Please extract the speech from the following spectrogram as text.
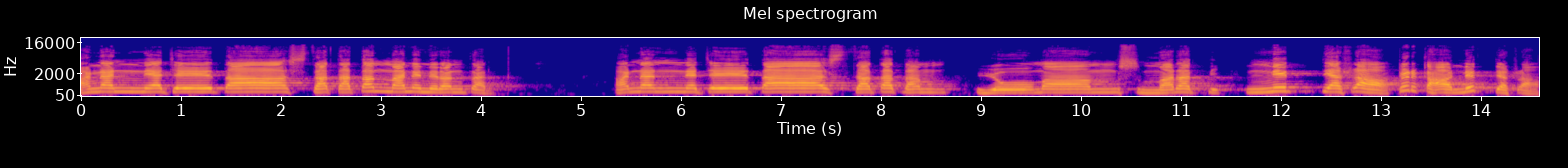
अनन्य चेता सततम माने निरंतर अनन्य चेता सततम यो माम स्मरति नित्यशः। फिर कहा नित्यशाह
